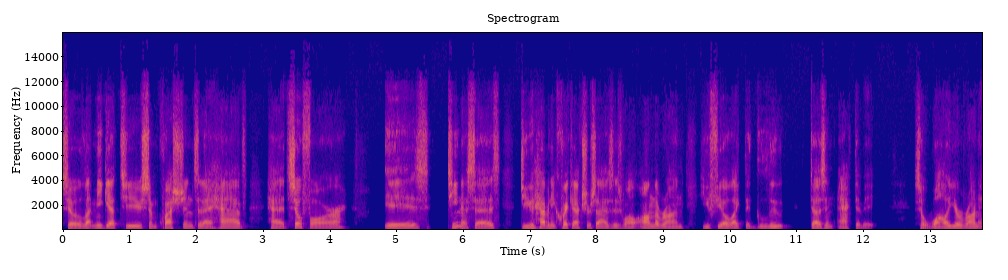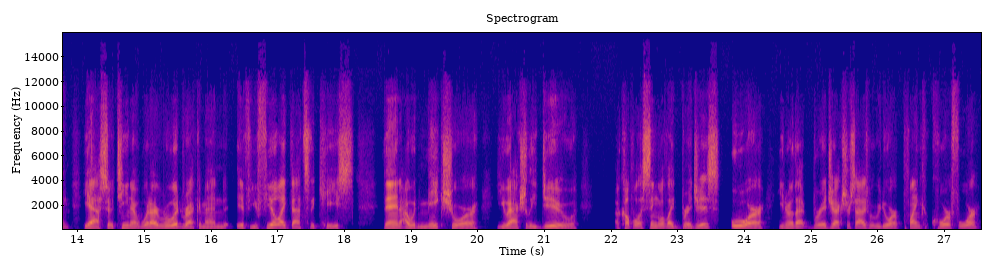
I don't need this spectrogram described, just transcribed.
So let me get to some questions that I have had so far is Tina says, do you have any quick exercises while on the run you feel like the glute doesn't activate? So while you're running, yeah. So Tina, what I would recommend if you feel like that's the case, then I would make sure you actually do a couple of single leg bridges, or you know that bridge exercise where we do our plank core four,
